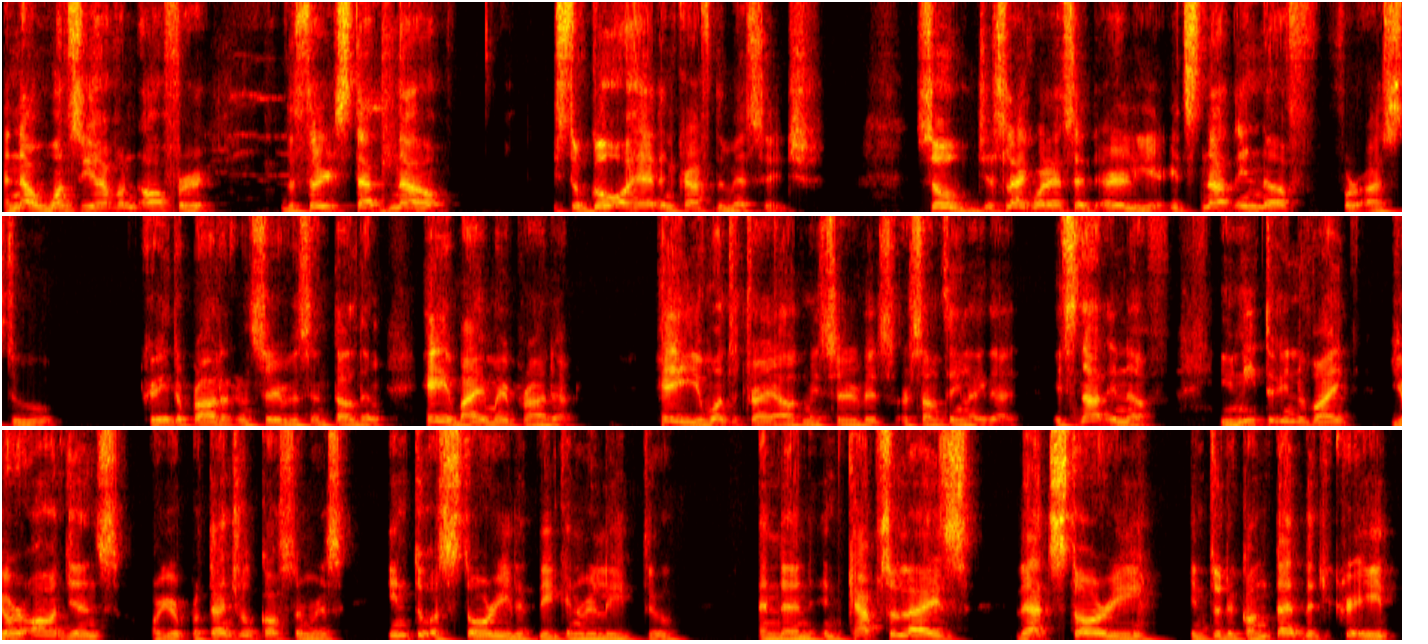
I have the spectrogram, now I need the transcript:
and now once you have an offer the third step now is to go ahead and craft the message. So, just like what I said earlier, it's not enough for us to create a product and service and tell them, hey, buy my product. Hey, you want to try out my service or something like that. It's not enough. You need to invite your audience or your potential customers into a story that they can relate to and then encapsulize that story into the content that you create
